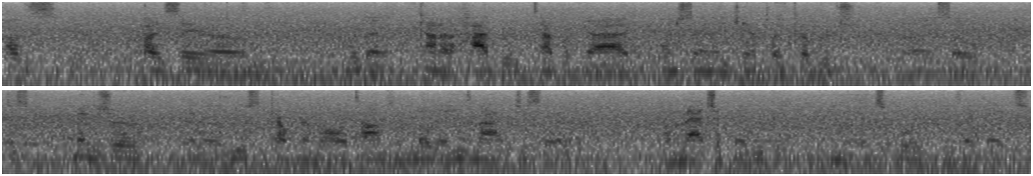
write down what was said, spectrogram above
I would probably say um, with a kind of hybrid type of guy, understanding that he can't play coverage. Uh, so just making sure that uh, we used to count for him all the times and know that he's not just a, a matchup that we could, you know, exploit things like that. So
